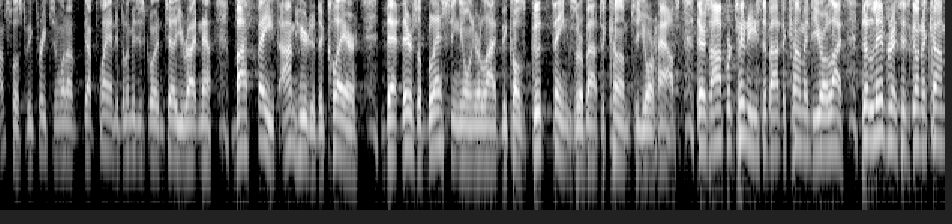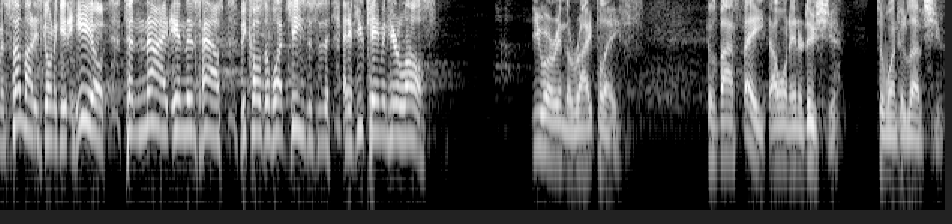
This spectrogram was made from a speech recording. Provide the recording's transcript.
I'm supposed to be preaching what I've got planned here, but let me just go ahead and tell you right now. By faith, I'm here to declare that there's a blessing on your life because good things are about to come to your house. There's opportunities about to come into your life. Deliverance is going to come, and somebody's going to get healed tonight in this house because of what Jesus is. And if you came in here lost, you are in the right place. Because by faith, I want to introduce you to one who loves you.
